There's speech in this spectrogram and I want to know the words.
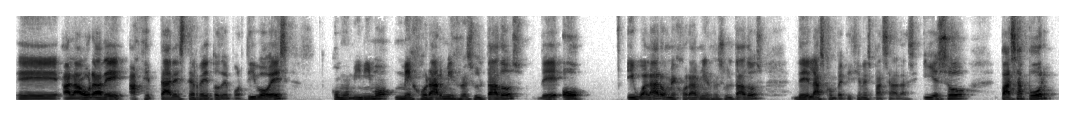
eh, a la hora de aceptar este reto deportivo es como mínimo mejorar mis resultados de o igualar o mejorar mis resultados de las competiciones pasadas. Y eso pasa por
